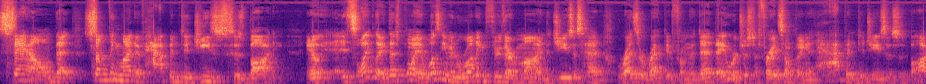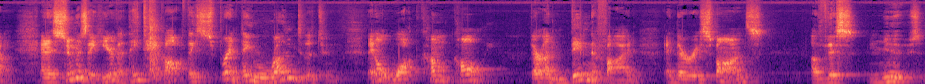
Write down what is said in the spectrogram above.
sound that something might have happened to Jesus' body, you know, it's likely at this point it wasn't even running through their mind that Jesus had resurrected from the dead. They were just afraid something had happened to Jesus' body. And as soon as they hear that, they take off, they sprint, they run to the tomb. They don't walk calmly. They're undignified in their response of this news.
